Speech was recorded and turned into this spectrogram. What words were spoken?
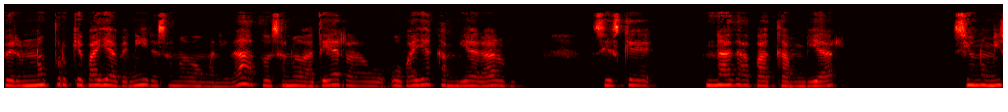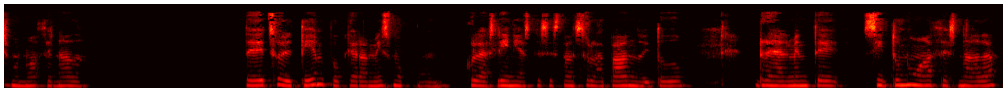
Pero no porque vaya a venir esa nueva humanidad o esa nueva tierra o, vaya a cambiar algo. Si es que nada va a cambiar si uno mismo no hace nada. De hecho, el tiempo que ahora mismo con, las líneas que se están solapando y todo, realmente si tú no haces nada,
